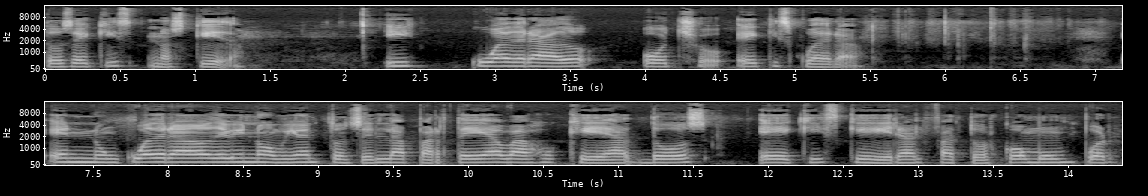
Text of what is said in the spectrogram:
2x nos queda y cuadrado 8x cuadrado. En un cuadrado de binomio, entonces la parte de abajo queda 2x, que era el factor común por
